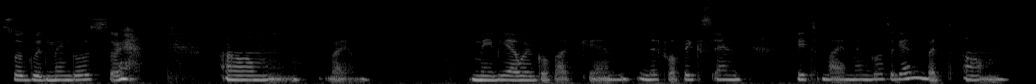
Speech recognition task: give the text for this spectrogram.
so good mangoes. So yeah. Um but yeah, maybe i will go back in in the tropics and eat my mangoes again. But um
